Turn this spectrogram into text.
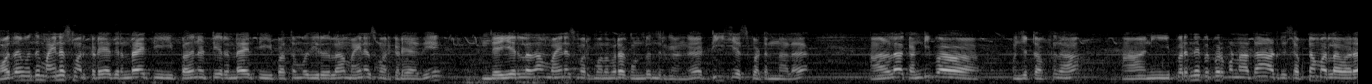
மொதல் வந்து மைனஸ் மார்க் கிடையாது. ரெண்டாயிரத்தி பதினெட்டு ரெண்டாயிரத்தி பத்தொம்போது இருபதுலாம் மைனஸ் மார்க் கிடையாது. இந்த இயரில் தான் மைனஸ் மார்க் முத முறையாக கொண்டு வந்திருக்காங்க டிசிஎஸ் பேட்டர்னால் அதனால் கண்டிப்பாக கொஞ்சம் டஃப் தான். நீங்கள் இப்போ இருந்தே ப்ரிப்பேர் பண்ணால் தான் அடுத்து செப்டம்பரில் வர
